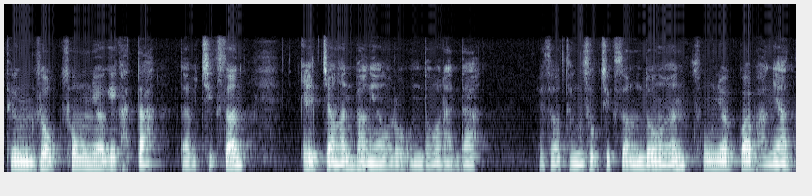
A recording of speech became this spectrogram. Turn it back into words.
등속 속력이 같다. 그 다음에 직선 일정한 방향으로 운동을 한다. 그래서 등속 직선 운동은 속력과 방향,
